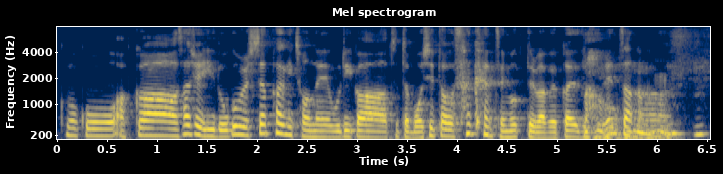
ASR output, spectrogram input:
그리고 아까 사실 이 녹음을 시작하기 전에 우리가 진짜 멋있다고 생각한 제목들 막 몇 가지 얘기를 했잖아.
